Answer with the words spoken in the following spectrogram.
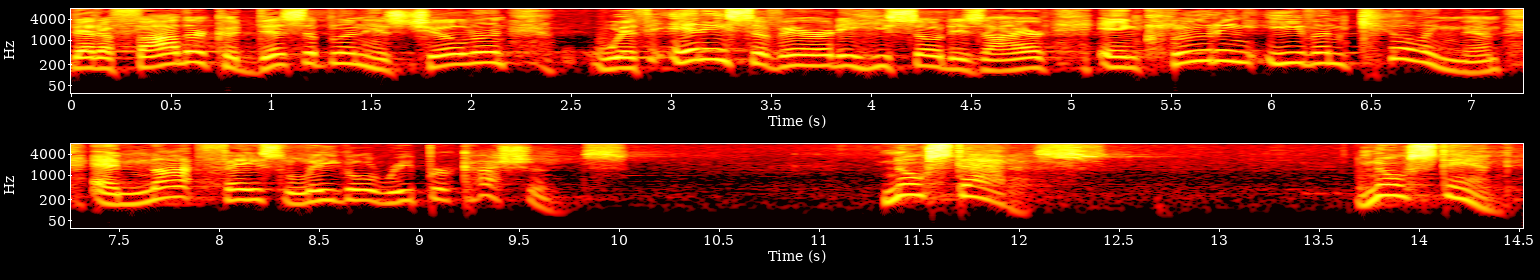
that a father could discipline his children with any severity he so desired, including even killing them, and not face legal repercussions. No status, no standing.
